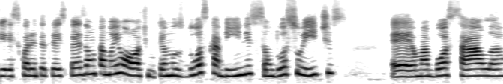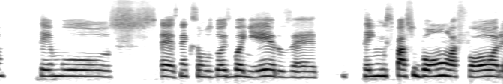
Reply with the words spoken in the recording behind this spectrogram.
esse 43 pés, é um tamanho ótimo. Temos duas cabines, são duas suítes, é uma boa sala, temos, é, né, que são os dois banheiros, é, tem um espaço bom lá fora.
